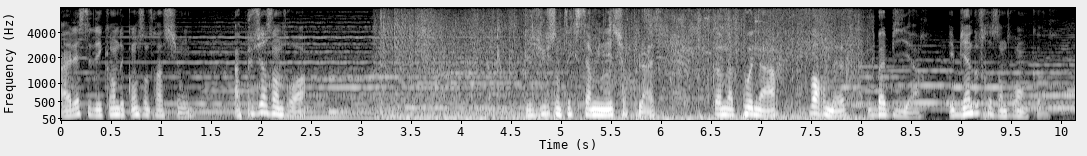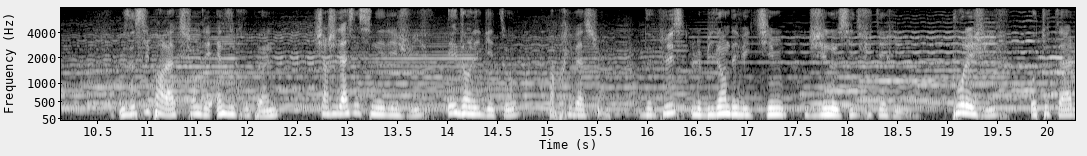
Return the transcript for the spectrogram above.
à l'est des camps de concentration, à plusieurs endroits, les juifs sont exterminés sur place, comme à Ponard, Fort-Neuf ou Babillard, et bien d'autres endroits encore. Mais aussi par l'action des Einsatzgruppen, chargés d'assassiner les juifs, et dans les ghettos, par privation. De plus, le bilan des victimes du génocide fut terrible. Pour les juifs, au total,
